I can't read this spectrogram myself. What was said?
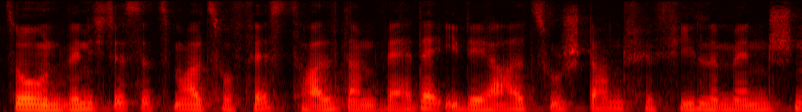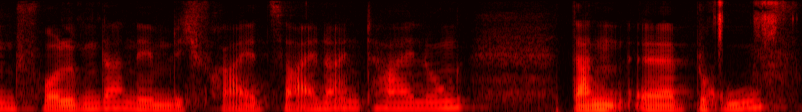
So, und wenn ich das jetzt mal so festhalte, dann wäre der Idealzustand für viele Menschen folgender, nämlich freie Zeiteinteilung, dann äh, Beruf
